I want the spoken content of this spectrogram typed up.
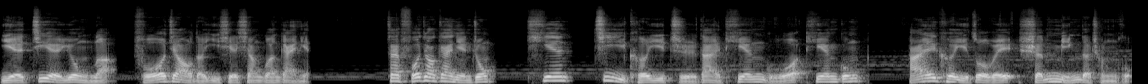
也借用了佛教的一些相关概念。在佛教概念中，“天”。既可以指代天国、天宫，还可以作为神明的称呼，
